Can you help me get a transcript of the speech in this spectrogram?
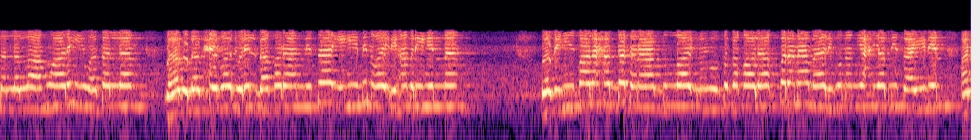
صلى الله عليه وسلم. باب ذبح الرجل البقر عن نسائه من غير أمرهن. وبه قال حدثنا عبد الله بن يوسف قال أخبرنا مالك أن يحيى بن سعيد عن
